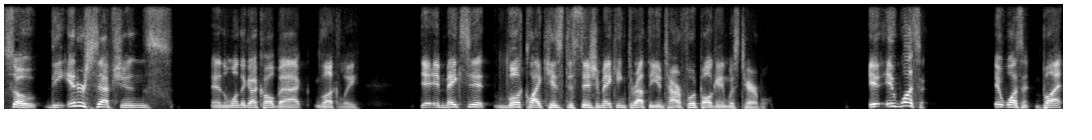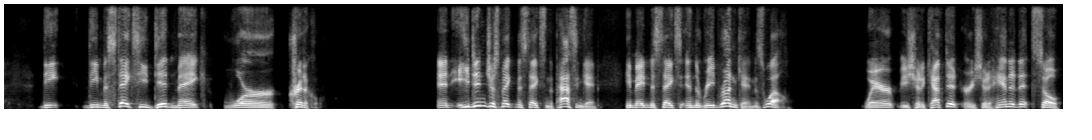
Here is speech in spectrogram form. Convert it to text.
So the interceptions and the one that got called back, luckily, it, it makes it look like his decision making throughout the entire football game was terrible. It, it wasn't. It wasn't. But the the mistakes he did make were critical. And he didn't just make mistakes in the passing game, he made mistakes in the read run game as well, where he should have kept it or he should have handed it. So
